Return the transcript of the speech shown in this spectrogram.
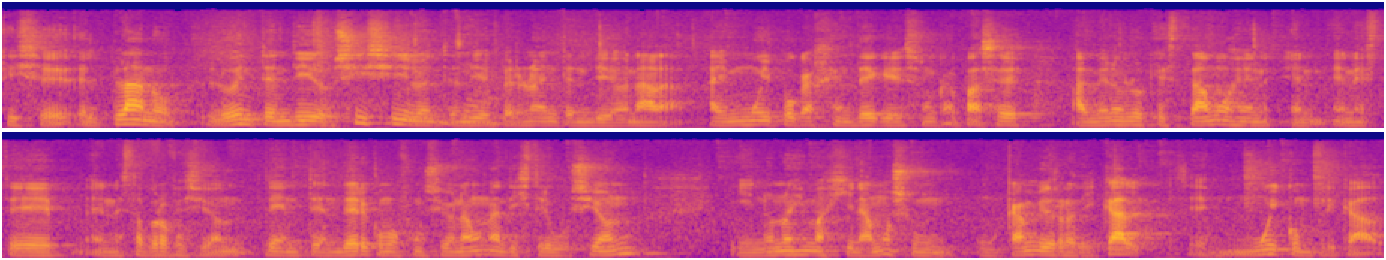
dice, el plano, lo he entendido, sí, sí, lo he entendido, pero no he entendido nada. Hay muy poca gente que son capaces, al menos los que estamos en, en, este, en esta profesión, de entender cómo funciona una distribución y no nos imaginamos un, cambio radical, es muy complicado.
